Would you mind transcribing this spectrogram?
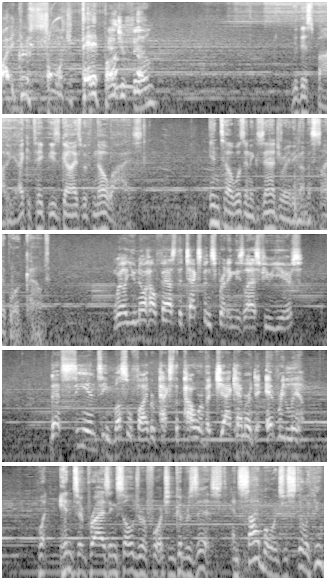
Là. Avec le son du téléphone With this body, I could take these guys with no eyes. Intel wasn't exaggerating on the cyborg count. Well, you know how fast the tech's been spreading these last few years. That CNT muscle fiber packs the power of a jackhammer into every limb. What enterprising soldier of fortune could resist? And cyborgs are still human.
